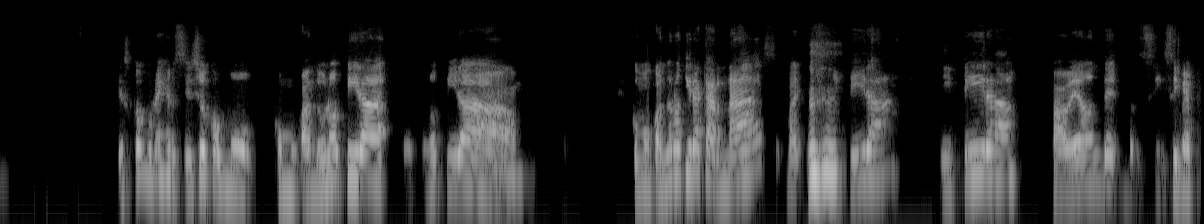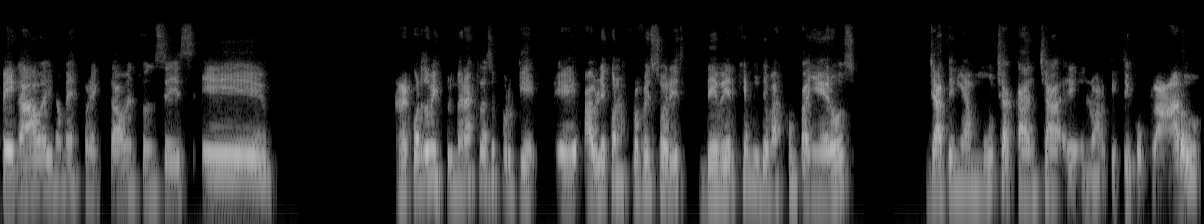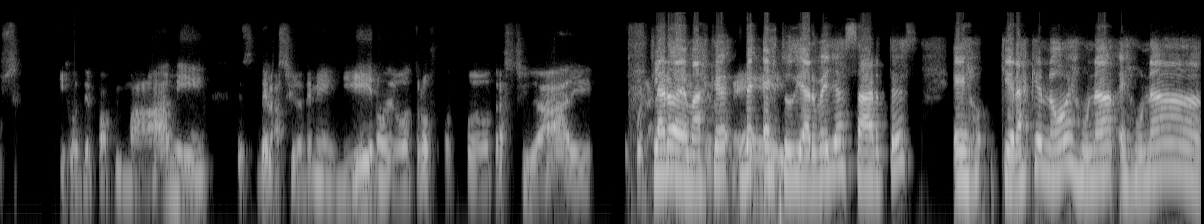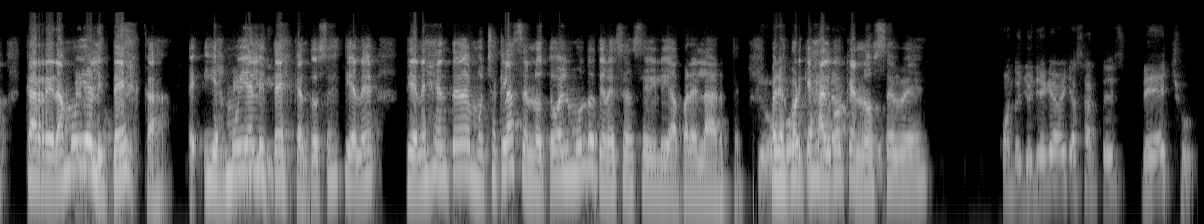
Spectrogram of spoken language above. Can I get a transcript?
es como un ejercicio como, como cuando uno tira, uno tira, como cuando uno tira carnadas y tira y tira para ver dónde, si, si me pegaba y no me desconectaba, entonces eh, recuerdo mis primeras clases porque eh, hablé con los profesores de ver que mis demás compañeros ya tenían mucha cancha eh, en lo artístico, claro, hijos de papi y mami, de la ciudad de Medellín o de, otros, o de otras ciudades. Bueno, Claro, además que estudiar bellas artes, es, quieras que no, es una, es una carrera muy Pero elitesca eh, y es muy Sí. elitesca, entonces tiene, tiene gente de mucha clase, no todo el mundo tiene sensibilidad para el arte, Yo pero es porque es algo que no se yo- ve. Cuando yo llegué a Bellas Artes, de hecho,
